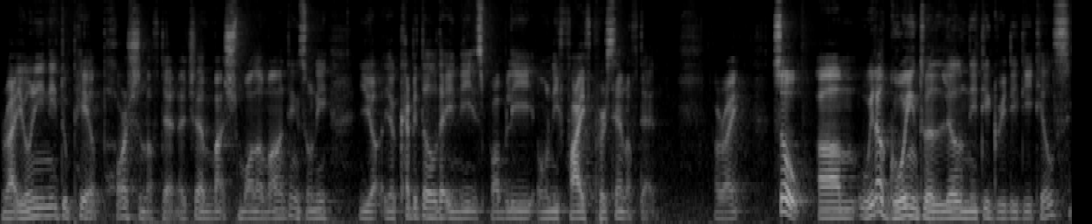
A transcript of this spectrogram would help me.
right, you only need to pay a portion of that. Actually, a much smaller amount. I think it's only your, your capital that you need is probably only 5% of that. All right. So, um, without going into the little nitty gritty details,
